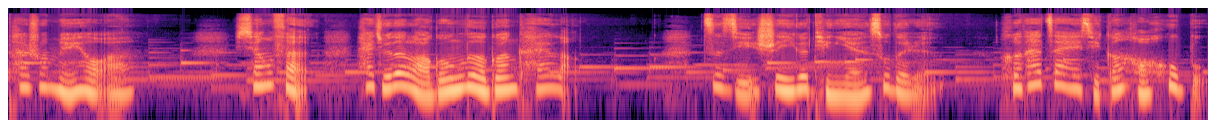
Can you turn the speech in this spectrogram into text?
他说：“没有啊，相反，还觉得老公乐观开朗，自己是一个挺严肃的人，和他在一起刚好互补。”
